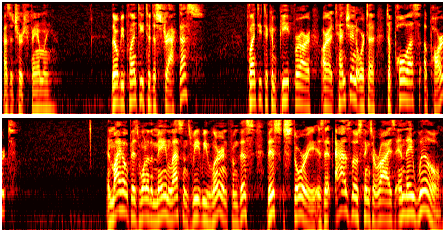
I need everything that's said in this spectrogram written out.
as a church family. There will be plenty to distract us, plenty to compete for our, our attention or to, to pull us apart. And my hope is one of the main lessons we, we learn from this, this story is that as those things arise, and they will,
